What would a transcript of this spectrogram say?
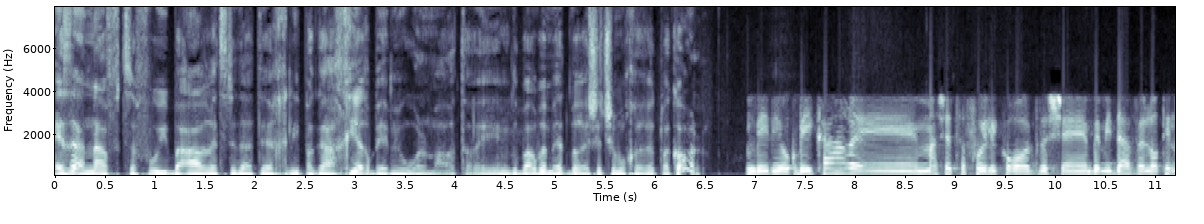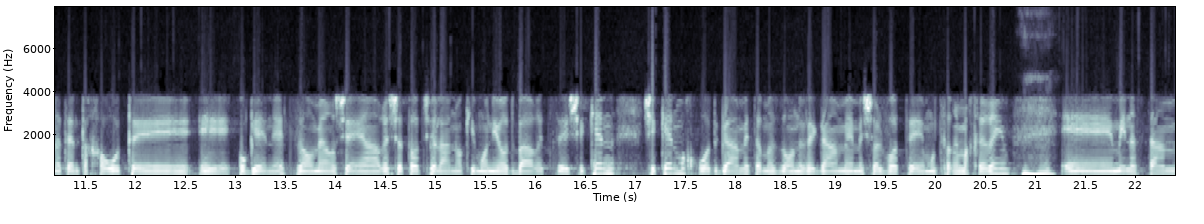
איזה ענף צפוי בארץ, לדעתך, להיפגע הכי הרבה מוולמארט? הרי מדובר באמת ברשת שמוכרת הכל. בדיוק. בעיקר אה, מה שצפוי לקרות זה שבמידה ולא תינתן תחרות אה, אה, הוגנת, זה אומר שהרשתות שלנו, הקמעוניות בארץ, שכן, שכן מוכרות גם את המזון וגם משלבות מוצרים אחרים, mm-hmm. מן הסתם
